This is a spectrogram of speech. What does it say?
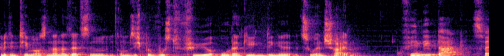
mit den Themen auseinandersetzen, um sich bewusst für oder gegen Dinge zu entscheiden. Vielen lieben Dank, Sven.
